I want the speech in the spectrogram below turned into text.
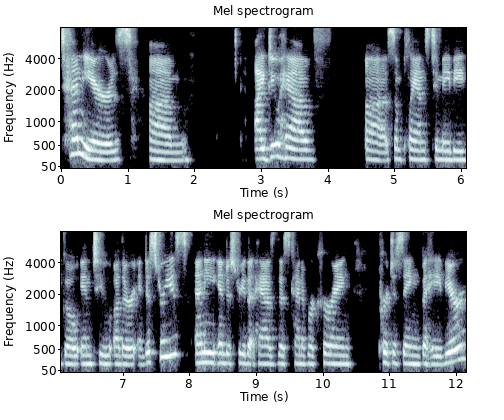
ten years, um, I do have uh, some plans to maybe go into other industries. Any industry that has this kind of recurring purchasing behavior,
